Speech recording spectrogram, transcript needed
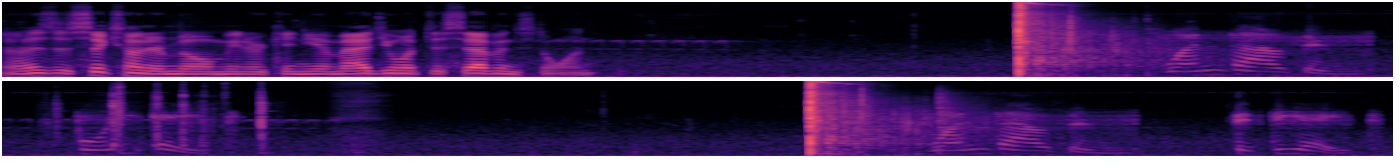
Now this is a 600 millimeter. Can you imagine what the seven's doing? 1,048. 1,058.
